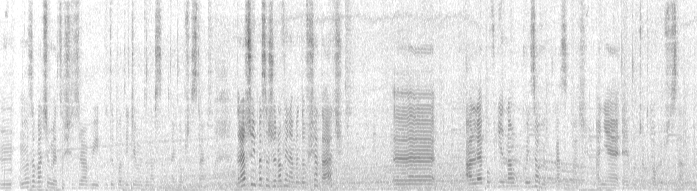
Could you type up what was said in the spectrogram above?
Mm, No zobaczymy, co się zrobi, gdy podjedziemy do następnego przystanku. No raczej pasażerowie nam będą wsiadać, eee, ale powinien nam końcowy pokazywać, a nie e, początkowy przystanek.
